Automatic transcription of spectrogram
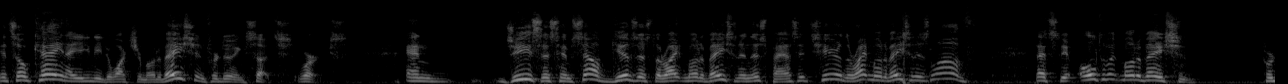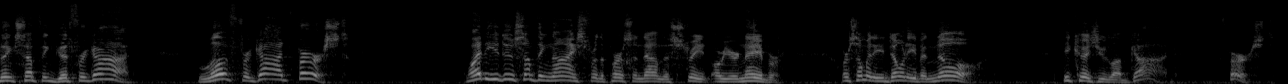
It's okay. Now you need to watch your motivation for doing such works. And Jesus himself gives us the right motivation in this passage here. The right motivation is love. That's the ultimate motivation for doing something good for God. Love for God first. Why do you do something nice for the person down the street or your neighbor or somebody you don't even know? Because you love God first.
